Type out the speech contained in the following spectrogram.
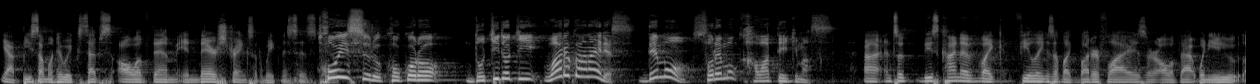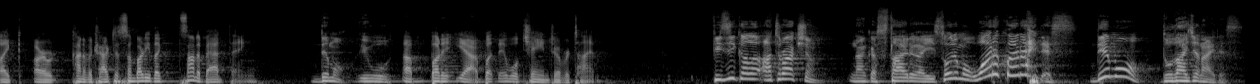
yeah, be someone who accepts all of them in their strengths and weaknesses. Too. 恋する心ドキドキ悪くはないですでもそれも変わっていきます Uh, and so these kind of like feelings of like butterflies or all of that when you like are kind of attracted to somebody, like it's not a bad thing. でも you will- Uh, but it, yeah, but they will change over time. フィ なんかスタイルがいいそれも悪くはないですでも土台じゃないです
